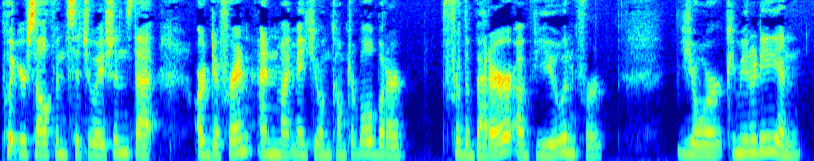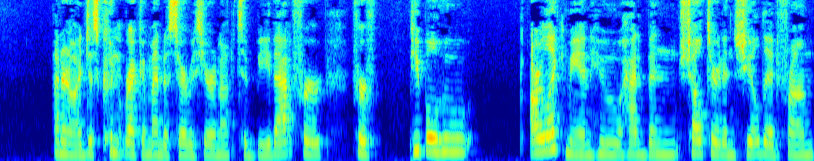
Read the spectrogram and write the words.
put yourself in situations that are different and might make you uncomfortable but are for the better of you and for your community. And I don't know, I just couldn't recommend a service year enough to be that for for people who are like me and who had been sheltered and shielded from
